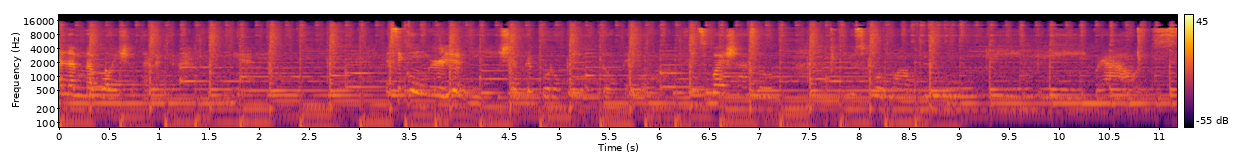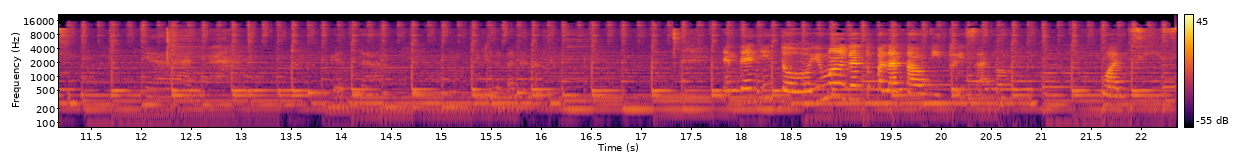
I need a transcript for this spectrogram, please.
alam na boy siya talaga. Yan. Kasi kung girl yun, syempre puro pink to. Pero, since boy siya, pala tawag dito is ano, onesies.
